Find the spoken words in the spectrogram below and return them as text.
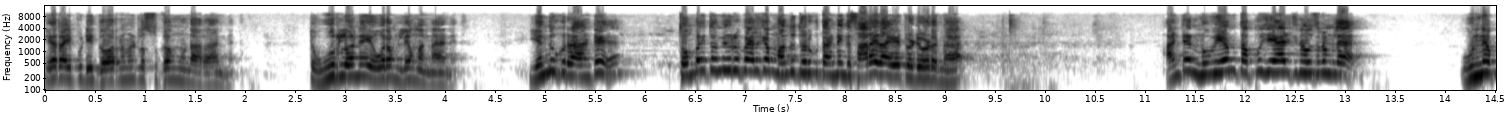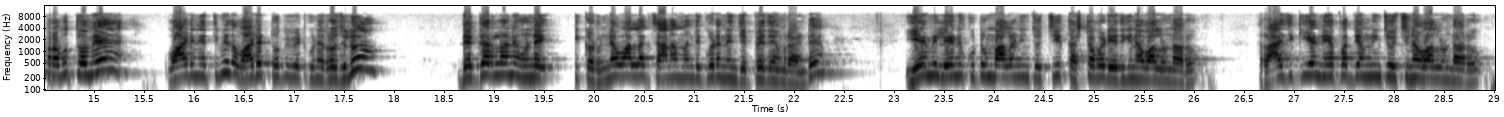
ఏరా ఇప్పుడు ఈ గవర్నమెంట్లో సుఖంగా ఉండారా అని. అంటే ఊర్లోనే ఎవరం లేమన్నా అని. ఎందుకురా అంటే తొంభై తొమ్మిది రూపాయలకే మందు దొరుకుతా అంటే ఇంకా సారాయి తాగేటోడు ఎవడన్నా? అంటే నువ్వేం తప్పు చేయాల్సిన అవసరం లే. ఉన్న ప్రభుత్వమే వాడి నెత్తి మీద వాడే టోపీ పెట్టుకునే రోజులు దగ్గరలోనే ఉండేవి ఇక్కడ ఉన్న వాళ్ళకి చాలా మందికి కూడా నేను చెప్పేది ఏమరా అంటే ఏమి లేని కుటుంబాల నుంచి వచ్చి కష్టపడి ఎదిగిన వాళ్ళు ఉన్నారు. రాజకీయ నేపథ్యం నుంచి వచ్చిన వాళ్ళు ఉన్నారు.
